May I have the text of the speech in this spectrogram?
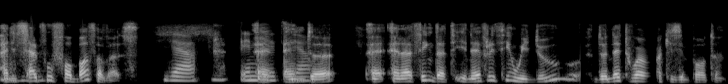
and mm-hmm. it's helpful for both of us yeah indeed and yeah. Uh, and i think that in everything we do the network is important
